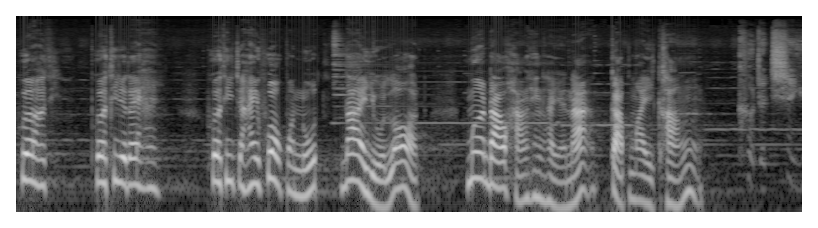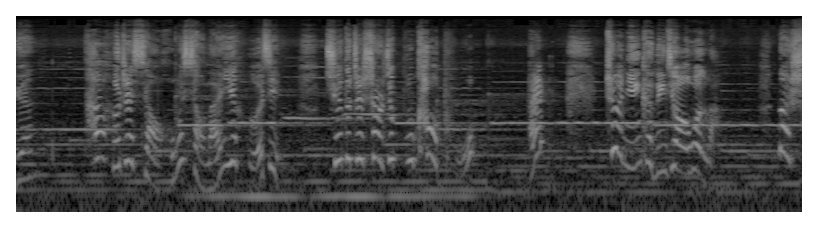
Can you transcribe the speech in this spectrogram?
เพื่อเพื่อที่จะได้ให้เพื่อที่จะให้พวกมนุษย์ได้อยู่รอด เมื่อดาวหางแห่งหายนะกลับมาอีกครั้ง 可这赤渊，他和这小红、小蓝一合计，觉得这事儿就不靠谱。哎，这您肯定就要问了， 那神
